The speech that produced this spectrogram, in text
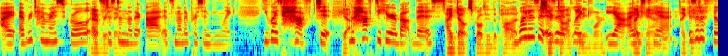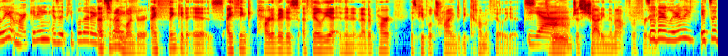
I every time I scroll, it's just another ad. It's another person being like, "You guys have to, Yeah. you have to hear about this." I don't scroll through the pod. what is it? Is TikTok it like anymore? yeah? I I just can't. can't. I Is it affiliate marketing? Is it people that are That's just what like I'm wondering. I think it is. I think part of it is affiliate, and then another part is people trying to become affiliates Yeah. through just shouting them out for free. So they're literally it's a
